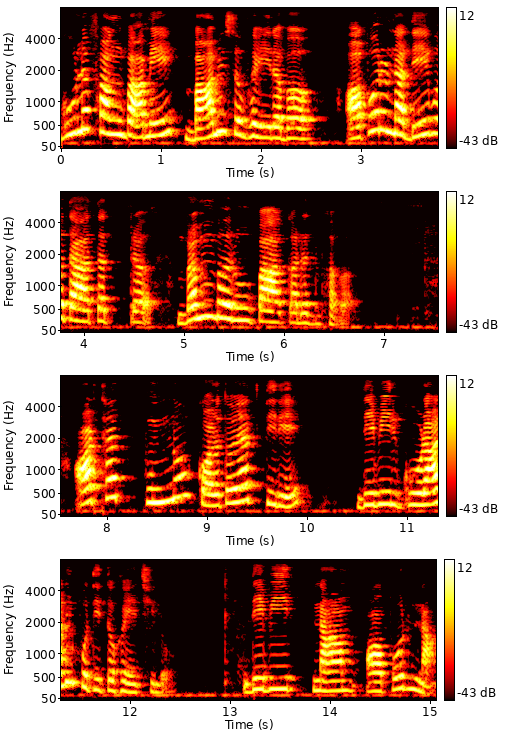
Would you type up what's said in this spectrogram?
গুলফং বামে বামে ভৈরব অপর্ণা দেবতা তত্র ব্রহ্মরূপা করদ্ভব। অর্থাৎ পুণ্য করতয়ার তীরে দেবীর গোড়ালি পতিত হয়েছিল। দেবীর নাম অপর্ণা।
